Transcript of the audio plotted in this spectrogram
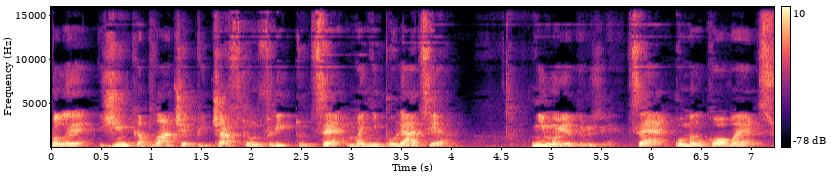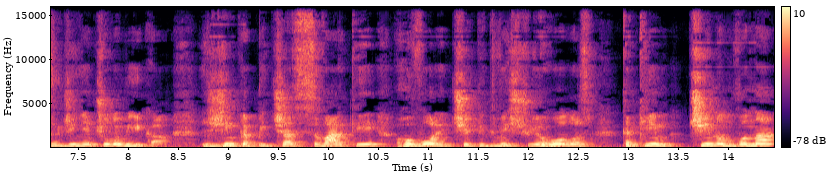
Коли жінка плаче під час конфлікту, це маніпуляція? Ні, мої друзі, це помилкове судження чоловіка. Жінка під час сварки говорить чи підвищує голос. Таким чином вона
